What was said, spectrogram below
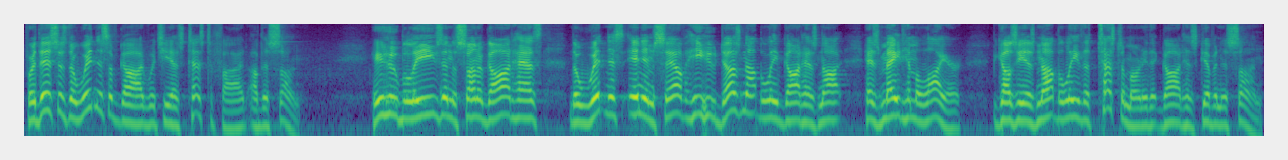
for this is the witness of God which he has testified of his Son. He who believes in the Son of God has the witness in himself. He who does not believe God has not has made him a liar because he has not believed the testimony that God has given his Son.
